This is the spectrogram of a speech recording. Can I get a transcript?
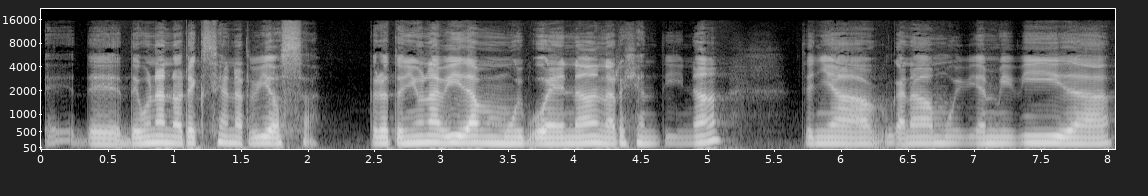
eh, de, de una anorexia nerviosa, pero tenía una vida muy buena en Argentina, tenía, ganaba muy bien mi vida,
